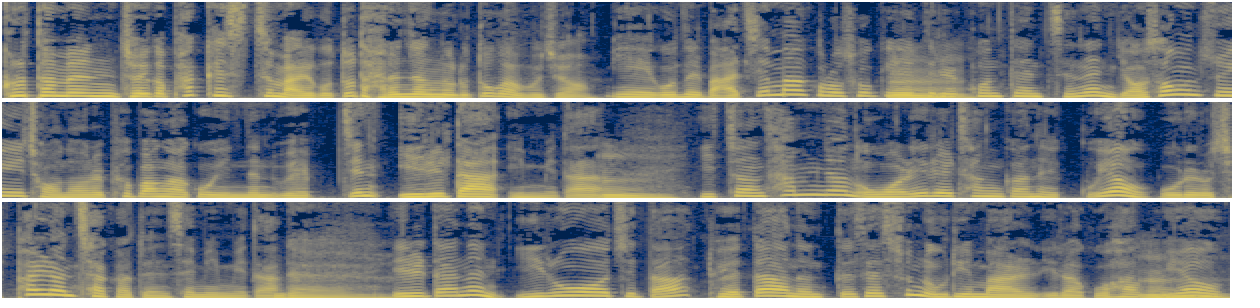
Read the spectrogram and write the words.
그렇다면 저희가 팟캐스트 말고 또 다른 장르로 또 가보죠. 예, 오늘 마지막으로 소개해드릴 음. 콘텐츠는 여성주의 전어를 표방하고 있는 웹진 일다입니다. 음. 2003년 5월 1일 창간했고요. 올해로 18년 차가 된 셈입니다. 네. 일다는 이루어지다, 되다 하는 뜻의 순 우리말이라고 하고요. 음.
